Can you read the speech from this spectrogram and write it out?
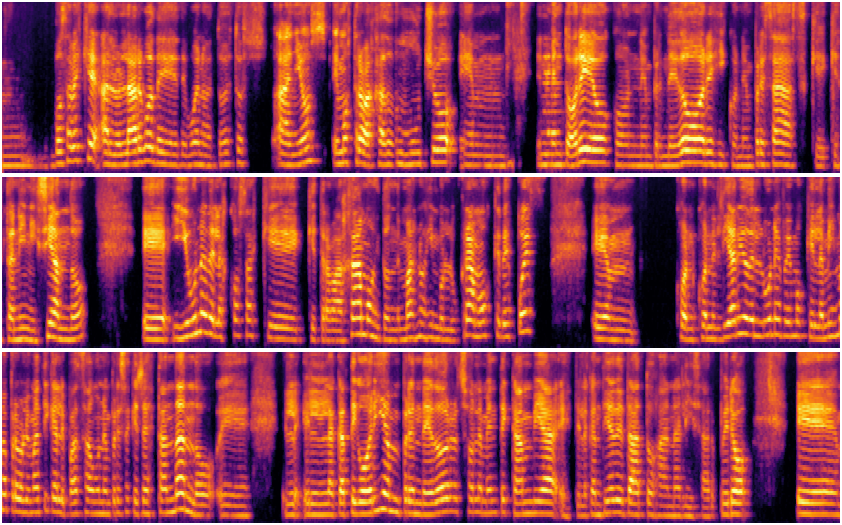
vos sabés que a lo largo de, bueno, de todos estos años hemos trabajado mucho en, mentoreo con emprendedores y con empresas que, están iniciando Eh, y una de las cosas que, que, trabajamos y donde más nos involucramos, que después em, con, con, el diario del lunes vemos que la misma problemática le pasa a una empresa que ya está andando. Eh, la categoría emprendedor solamente cambia este, la cantidad de datos a analizar, pero eh,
